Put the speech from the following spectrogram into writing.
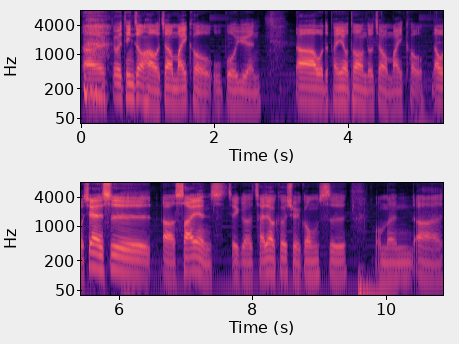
呃，各位听众好，我叫 Michael 吴博元。那我的朋友通常都叫我 Michael。那我现在是呃 Science 这个材料科学公司，我们呃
